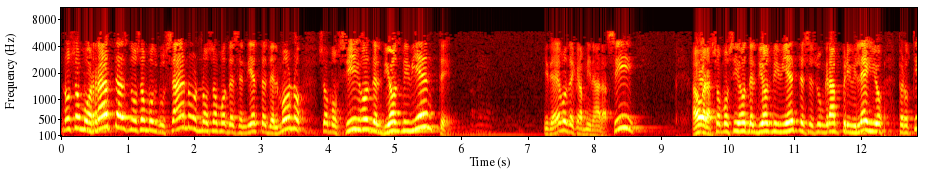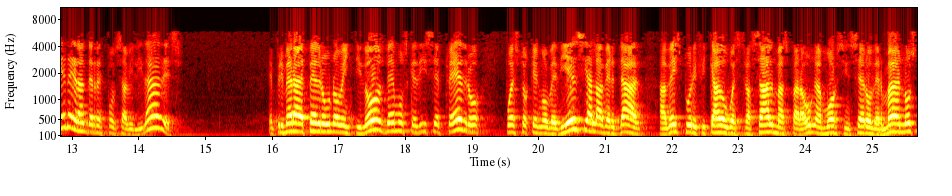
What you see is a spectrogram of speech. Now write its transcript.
No somos ratas, no somos gusanos, no somos descendientes del mono, somos hijos del Dios viviente. Y debemos de caminar así. Ahora, somos hijos del Dios viviente, ese es un gran privilegio, pero tiene grandes responsabilidades. En primera de Pedro 1.22 vemos que dice Pedro, puesto que en obediencia a la verdad habéis purificado vuestras almas para un amor sincero de hermanos,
